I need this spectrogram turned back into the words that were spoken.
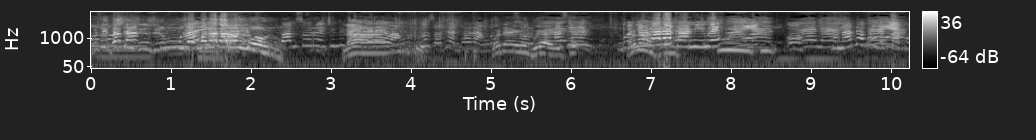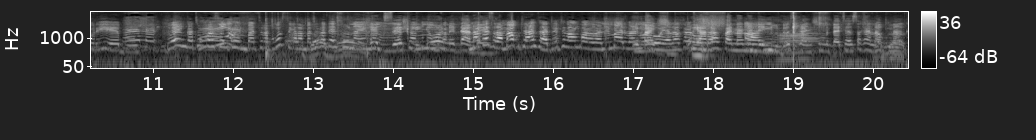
kuti gazi zviri mumusha mwana akaroiwa uyu. pamusoro echinditeererei wangu ndinoziva kuti handitora hangu kodai mbuya ite. Ngonyarara kaniwe munhu ada kuendesa kurihebu ndoingatikwanisa kutomubatsira because tikaramba takadai so naye Exactly, iwo nedame. mapedzera makuti hanzi atete vangu ava vane mari vanoroya yakafanana nenyu ndosika ndichimudata sakana kunaka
